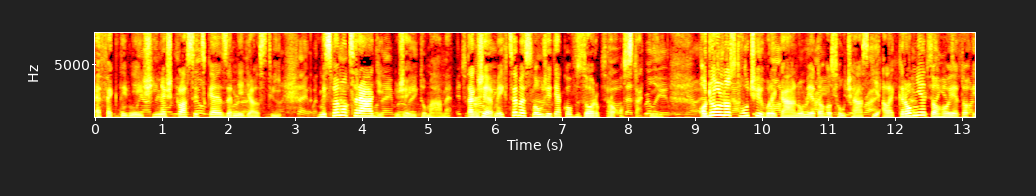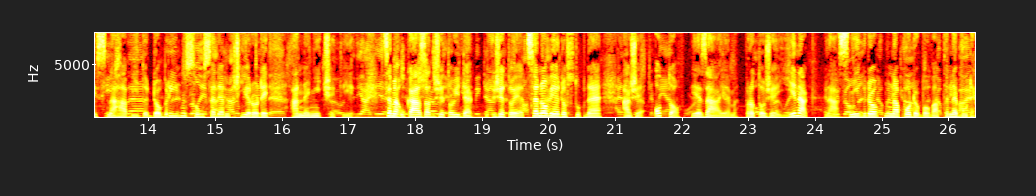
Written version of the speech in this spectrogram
efektivnější než klasické zemědělství. My jsme moc rádi, že ji tu máme. Takže my chceme sloužit jako vzor pro ostatní. Odolnost vůči hurikánům je toho součástí, ale kromě toho je to i snaha být dobrým sousedem přírody a neničit ji. Chceme ukázat, že to jde, že to je cenově dostupné a že o to je zájem, protože jinak nás nikdo napodobovat nebude.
